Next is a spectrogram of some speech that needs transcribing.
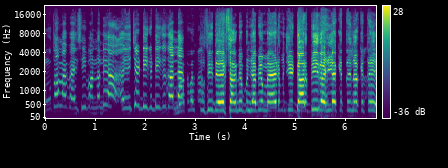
ਮੂੰਹ ਤਾਂ ਮੈਂ ਵੈਸੇ ਹੀ ਬੰਨ ਲਿਆ ਇਹ ਚ ਡਿਗ ਡਿਗ ਗੱਲ ਹੈ ਮਤਲਬ ਤੁਸੀਂ ਦੇਖ ਸਕਦੇ ਹੋ ਪੰਜਾਬੀਓ ਮੈਡਮ ਜੀ ਡਰ ਵੀ ਰਹੀ ਹੈ ਕਿਤੇ ਨਾ ਕਿਤੇ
